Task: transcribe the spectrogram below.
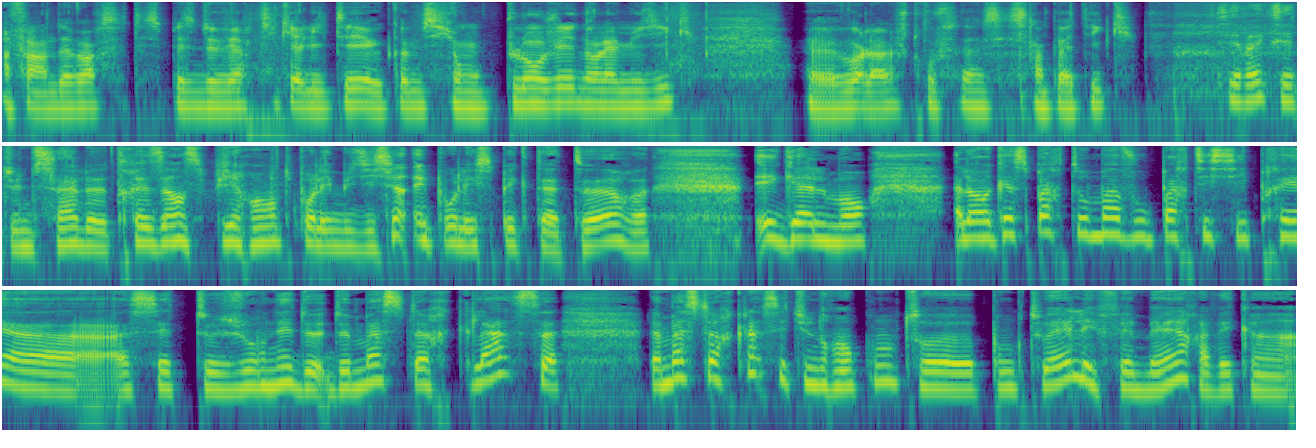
enfin d'avoir cette espèce de verticalité euh, comme si on plongeait dans la musique. Euh, voilà, je trouve ça assez sympathique. C'est vrai que c'est une salle très inspirante pour les musiciens et pour les spectateurs euh, également. Alors Gaspard Thomas, vous participerez à, cette journée de, de, masterclass. La masterclass est une rencontre ponctuelle, éphémère, avec un,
